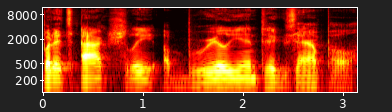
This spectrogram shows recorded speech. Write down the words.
but it's actually a brilliant example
